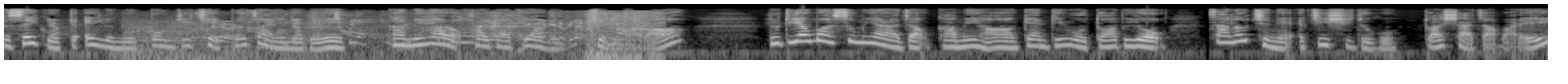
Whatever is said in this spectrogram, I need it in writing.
တစိတ်ကိုတအိတ်လိုမျိုးပုံကြီးချစ်ပြောကြရင်းနေပဲဂါမင်းကတော့ဖိုက်တာပြောက်ကိုဖြစ်နေတာပါ။လူတစ်ယောက်မှစုမရတာကြောင့်ဂါမင်းဟာကန်တင်းကိုသွားပြီးတော့စာလုပ်ချင်တဲ့အကြည့်ရှိသူကိုသွားရှာကြပါတယ်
